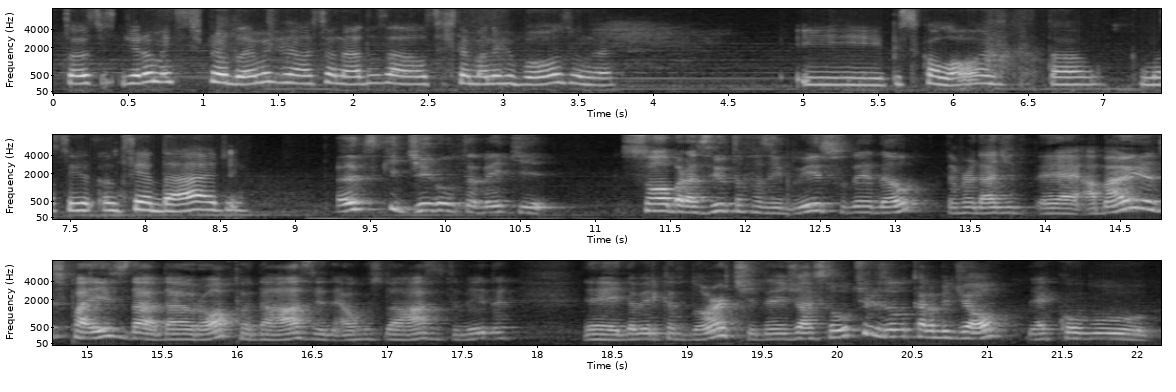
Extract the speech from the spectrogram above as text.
São geralmente esses problemas relacionados ao sistema nervoso, né? E psicológico tal, como ansiedade. Antes que digam também que só o Brasil tá fazendo isso, né? Não. Na verdade, é, a maioria dos países da, da Europa, da Ásia, né? alguns da Ásia também, né? É, e da América do Norte, né? Já estão utilizando o canabidiol, né? Como,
